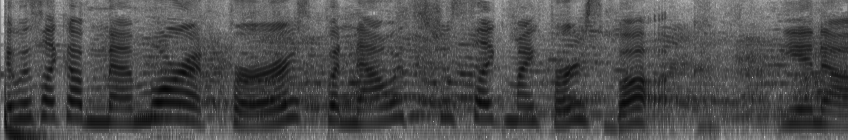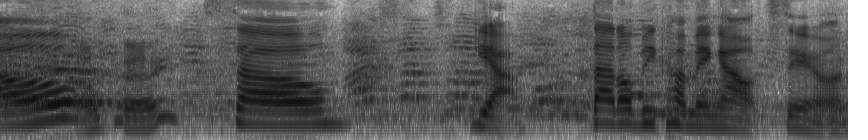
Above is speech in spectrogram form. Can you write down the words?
It was like a memoir at first, but now it's just like my first book, you know? Okay. So, yeah, that'll be coming out soon.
